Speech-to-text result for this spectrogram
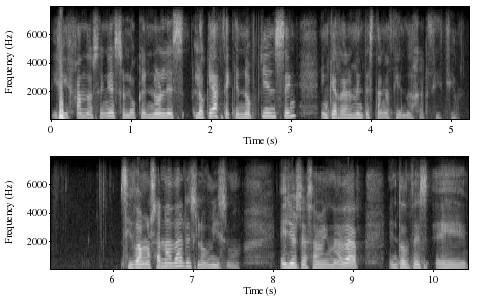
y fijándose en eso, lo que no les lo que hace que no piensen en que realmente están haciendo ejercicio. Si vamos a nadar es lo mismo. Ellos ya saben nadar, entonces eh,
